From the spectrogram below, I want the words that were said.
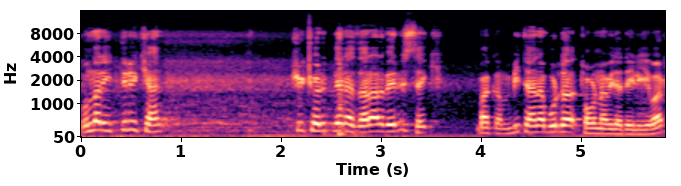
bunları ittirirken şu körüklere zarar verirsek bakın bir tane burada tornavida deliği var.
